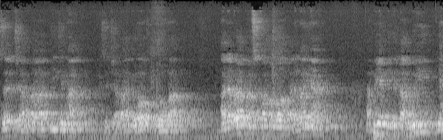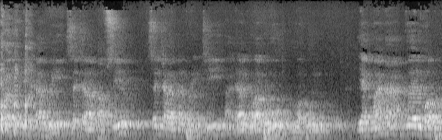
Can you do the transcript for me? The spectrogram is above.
secara ijmal, secara global. Ada berapa sifat Allah? Ada banyak. Tapi yang diketahui, yang wajib diketahui secara tafsir, secara terperinci ada 20 20 yang mana ke-20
